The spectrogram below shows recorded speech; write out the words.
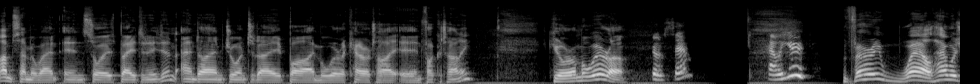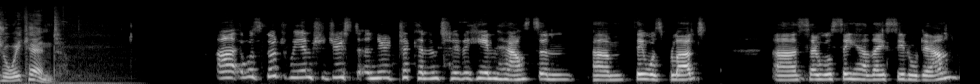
I'm Samuel Mann in Sawyers Bay, Dunedin, and I am joined today by Mawera Karatai in Whakatane. Kia ora, Mawera. Good, Sam. How are you? Very well. How was your weekend? Uh, it was good. We introduced a new chicken to the hen house, and um, there was blood. Uh, so we'll see how they settle down.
